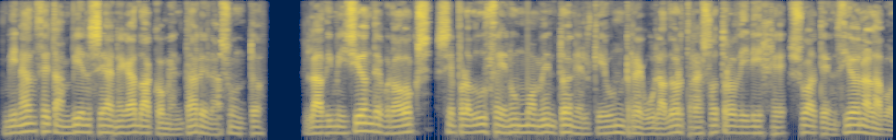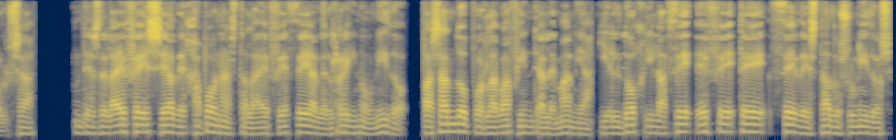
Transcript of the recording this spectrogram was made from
Binance también se ha negado a comentar el asunto. La dimisión de Brooks se produce en un momento en el que un regulador tras otro dirige su atención a la bolsa desde la FSA de Japón hasta la FCA del Reino Unido, pasando por la BaFin de Alemania y el DOG y la CFTC de Estados Unidos,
